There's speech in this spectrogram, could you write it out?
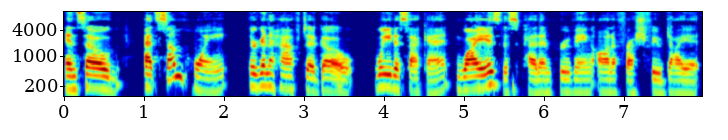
And so at some point, they're going to have to go, wait a second, why is this pet improving on a fresh food diet?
